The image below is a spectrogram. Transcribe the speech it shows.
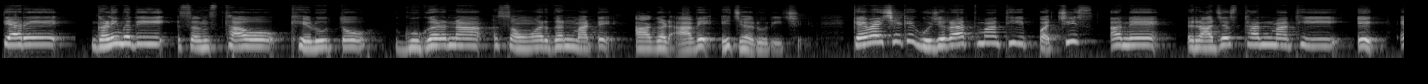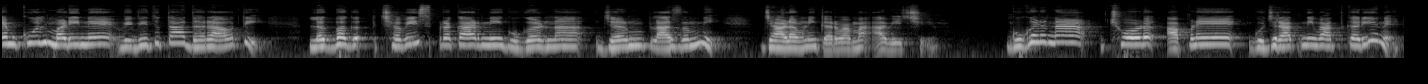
ત્યારે ઘણી બધી સંસ્થાઓ, ખેડૂતો ગુગળના સંવર્ધન માટે આગળ આવે એ જરૂરી છે. કહેવાય છે કે ગુજરાતમાંથી પચીસ અને રાજસ્થાનમાંથી એક એમ કુલ મળીને વિવિધતા ધરાવતી લગભગ છવ્વીસ પ્રકારની ગુગળના જર્મ પ્લાઝમની જાળવણી કરવામાં આવી છે. ગુગળના છોડ આપણે ગુજરાતની વાત કરીએ ને,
